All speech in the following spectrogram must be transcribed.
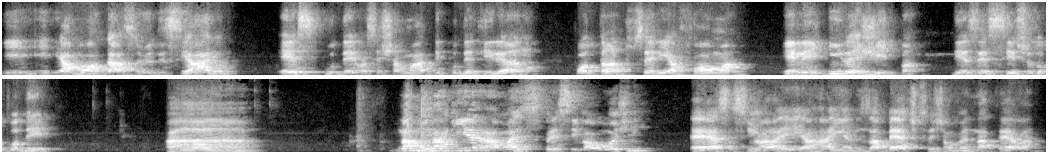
e, e amordaça o judiciário, esse poder vai ser chamado de poder tirano, portanto, seria a forma ele, ilegítima de exercício do poder. A, na monarquia, a mais expressiva hoje é essa senhora aí, a Rainha Elizabeth, que vocês estão vendo na tela,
